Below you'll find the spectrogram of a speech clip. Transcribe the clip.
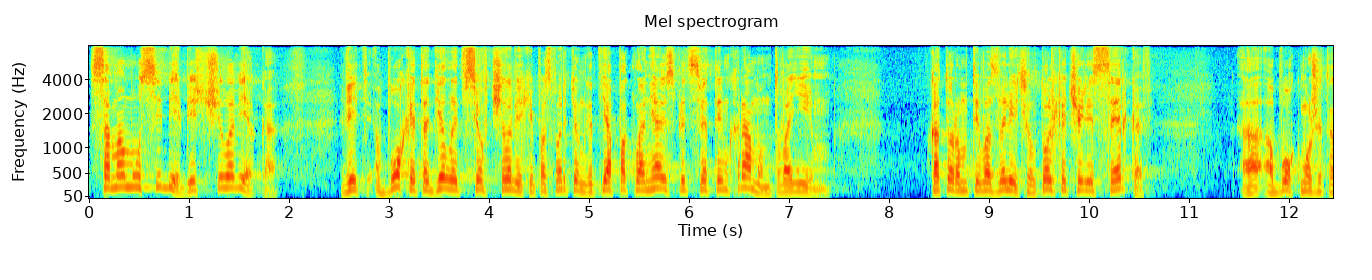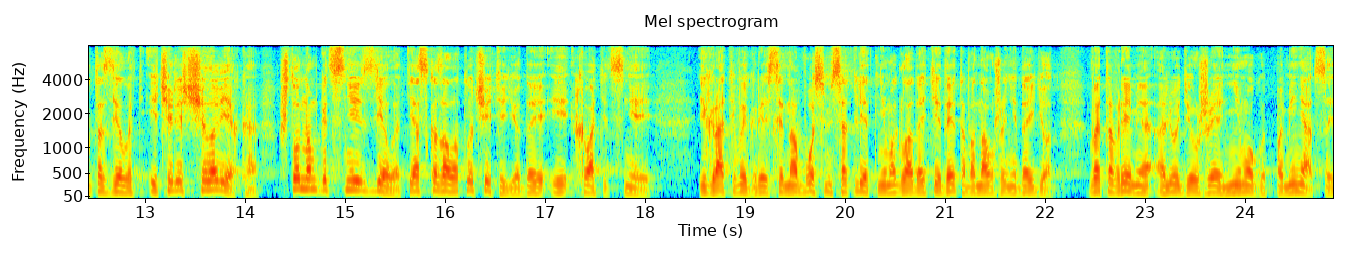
самому себе, без человека? Ведь Бог это делает все в человеке. Посмотрите, Он говорит, я поклоняюсь пред святым храмом Твоим, в котором Ты возвеличил, только через церковь а, а Бог может это сделать и через человека. Что нам, говорит, с ней сделать? Я сказал, отлучите ее, да и хватит с ней играть в игры. Если она 80 лет не могла дойти до этого, она уже не дойдет. В это время люди уже не могут поменяться.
